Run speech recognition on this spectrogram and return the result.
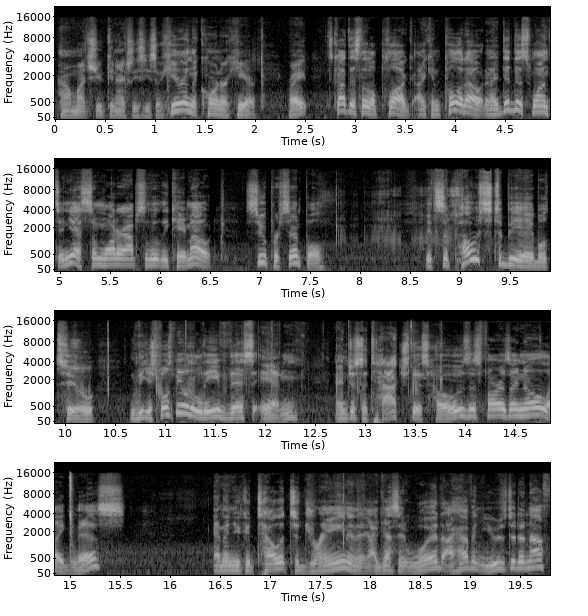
how much you can actually see. So here in the corner here, right? It's got this little plug. I can pull it out, and I did this once, and yes, some water absolutely came out. Super simple. It's supposed to be able to, you're supposed to be able to leave this in and just attach this hose as far as I know, like this. And then you could tell it to drain and I guess it would. I haven't used it enough.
